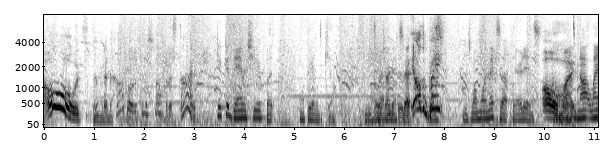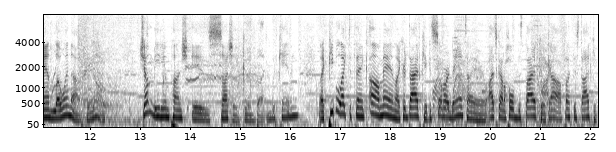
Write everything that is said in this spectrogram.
Oh, it's the, hmm. the combo to finish off, with a stun. Get good damage here, but won't be able to kill. Needs I wish I could do that. Yo, the bait! Needs one more mix up. There it is. Oh my- Did not land low enough. Yeah. Jump medium punch is such a good button with Cammy. Like people like to think, oh man, like her dive kick, it's so hard to anti-air. I just gotta hold this dive kick. Ah, fuck this dive kick.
